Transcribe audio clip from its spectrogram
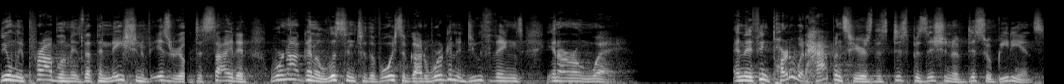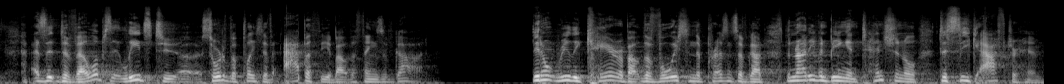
The only problem is that the nation of Israel decided we're not going to listen to the voice of God, we're going to do things in our own way. And I think part of what happens here is this disposition of disobedience. As it develops, it leads to a, sort of a place of apathy about the things of God. They don't really care about the voice and the presence of God. They're not even being intentional to seek after Him.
